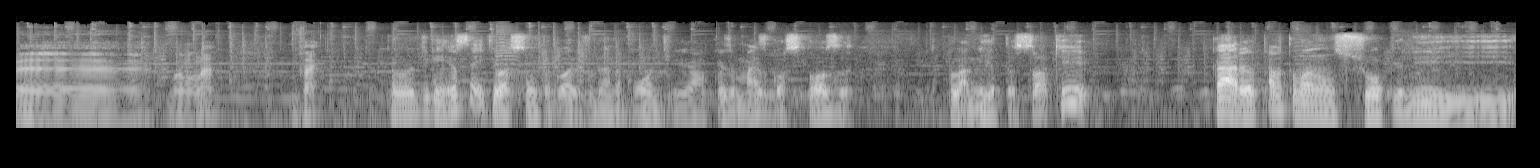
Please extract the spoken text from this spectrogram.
É, vamos lá? Vai. Ô, Diguinho, eu sei que o assunto agora, Juliana Bond, é uma coisa mais gostosa do planeta, só que, cara, eu tava tomando um chopp ali e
